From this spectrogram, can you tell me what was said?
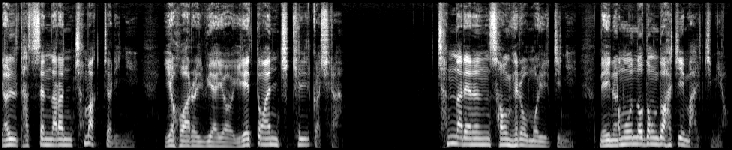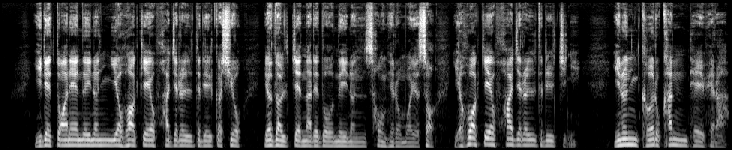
열닷새 날은 초막절이니 여호와를 위하여 이래 동안 지킬 것이라. 첫날에는 성회로 모일지니 너희는 아무 노동도 하지 말지며 이래 동안에 너희는 여호와께 화제를 드릴 것이요 여덟째 날에도 너희는 성회로 모여서 여호와께 화제를 드릴지니 이는 거룩한 대회라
